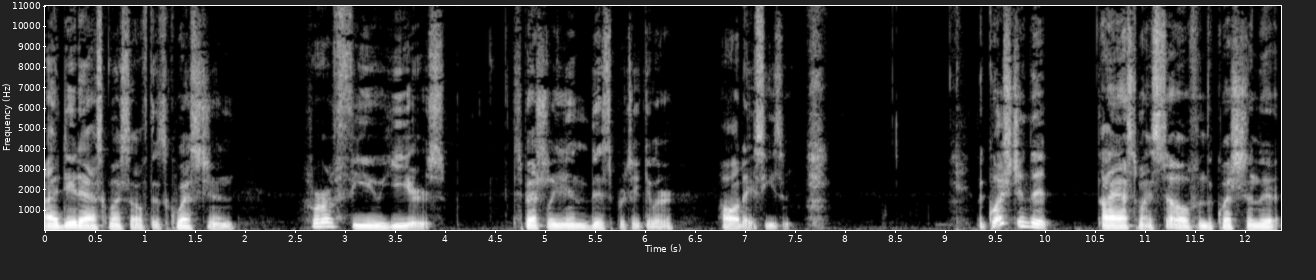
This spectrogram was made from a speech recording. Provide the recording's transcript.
I did ask myself this question for a few years, especially in this particular holiday season. The question that I asked myself, and the question that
